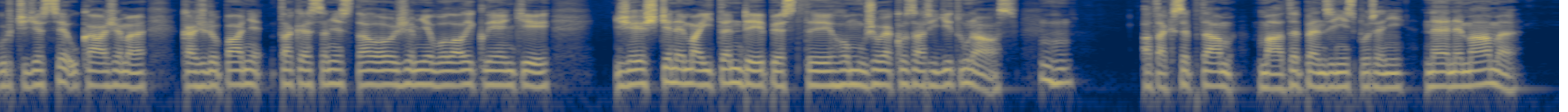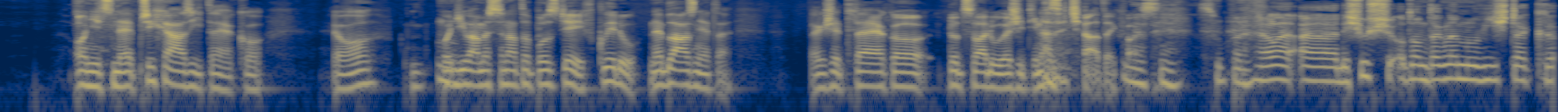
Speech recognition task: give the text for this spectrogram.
určitě si je ukážeme. Každopádně také se mně stalo, že mě volali klienti, že ještě nemají ten dip, jestli ho můžou jako zařídit u nás. Mm-hmm. A tak se ptám, máte penzijní spoření? Ne, nemáme. O nic nepřicházíte, jako, jo, podíváme se na to později, v klidu, neblázněte. Takže to je jako docela důležitý na začátek. Jasně, super. Hele, a když už o tom takhle mluvíš, tak eh,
